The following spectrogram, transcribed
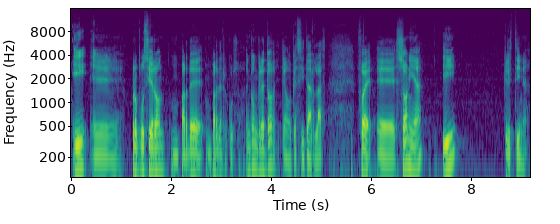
y eh, propusieron un par, de, un par de recursos. En concreto, y tengo que citarlas, fue eh, Sonia y Cristina.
